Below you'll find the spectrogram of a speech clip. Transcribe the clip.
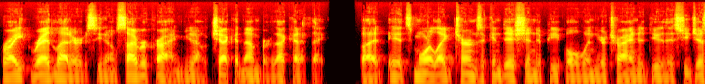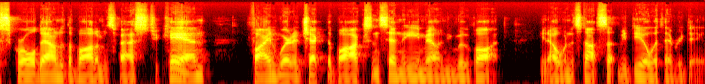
bright red letters, you know, cybercrime, you know, check a number, that kind of thing. But it's more like terms of condition to people when you're trying to do this. You just scroll down to the bottom as fast as you can find where to check the box and send the email and you move on. You know, when it's not something you deal with every day.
